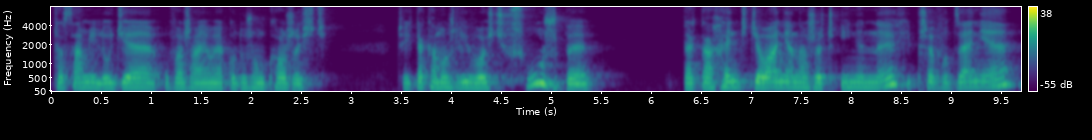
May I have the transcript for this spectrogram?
czasami ludzie uważają jako dużą korzyść, czyli taka możliwość służby, taka chęć działania na rzecz innych i przewodzenie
